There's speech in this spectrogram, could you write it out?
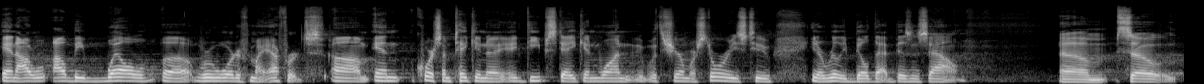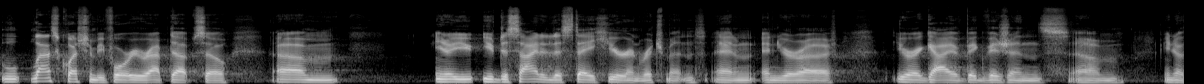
and i'll, I'll be well uh, rewarded for my efforts. Um, and of course i'm taking a, a deep stake in one with share more stories to you know really build that business out um, so, last question before we wrapped up. So, um, you know, you you decided to stay here in Richmond, and and you're a you're a guy of big visions. Um, you know,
